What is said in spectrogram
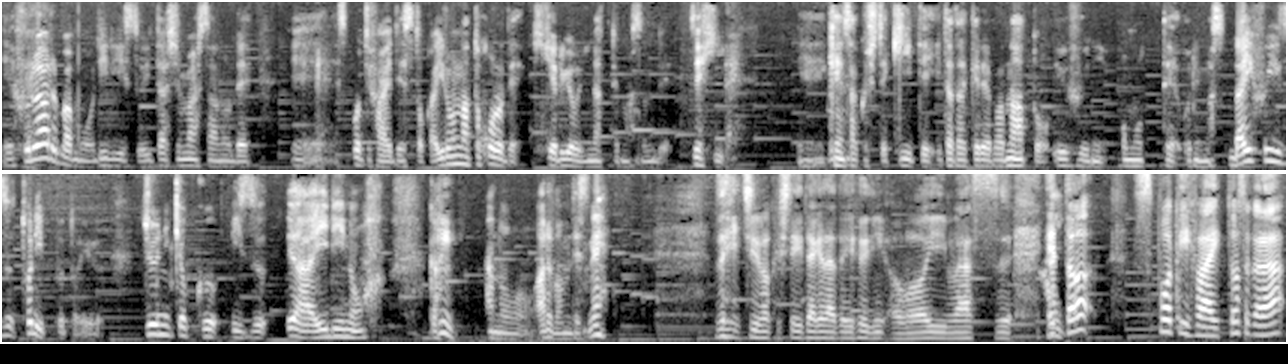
えーフルアルバムをリリースいたしましたので、えー、Spotify ですとかいろんなところで聴けるようになってますんで、ぜひ、えー検索して聴いていただければなというふうに思っております。Life is Trip という12曲 is、いや、入りの、が、うんあの、アルバムですね。ぜひ注目していただけたらというふうに思います。はいえっと、Spotify と、それから、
